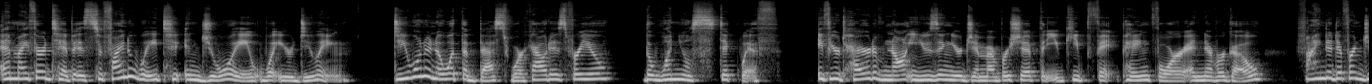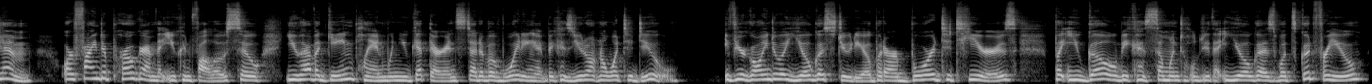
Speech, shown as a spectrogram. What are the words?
And my third tip is to find a way to enjoy what you're doing. Do you want to know what the best workout is for you? The one you'll stick with. If you're tired of not using your gym membership that you keep fa- paying for and never go, find a different gym or find a program that you can follow so you have a game plan when you get there instead of avoiding it because you don't know what to do. If you're going to a yoga studio but are bored to tears, but you go because someone told you that yoga is what's good for you,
